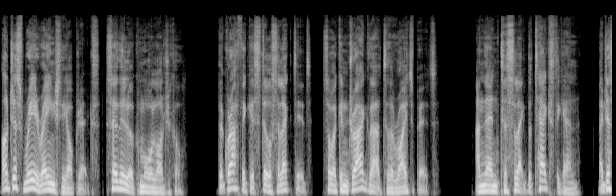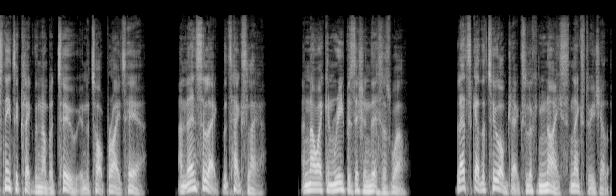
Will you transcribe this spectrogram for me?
I'll just rearrange the objects so they look more logical. The graphic is still selected, so I can drag that to the right a bit. And then to select the text again, I just need to click the number 2 in the top right here, and then select the text layer. And now I can reposition this as well. Let's get the two objects looking nice next to each other.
